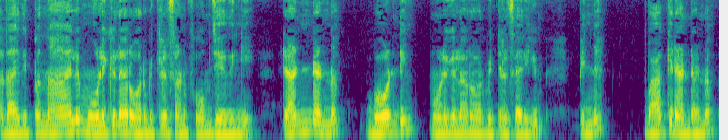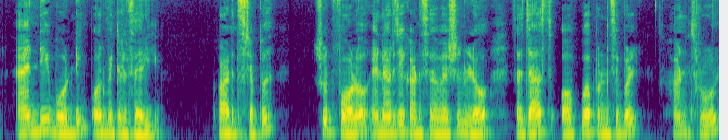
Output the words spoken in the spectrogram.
അതായത് ഇപ്പോൾ നാല് മോളിക്കുലർ ഓർബിറ്റൽസ് ആണ് ഫോം ചെയ്തെങ്കിൽ രണ്ടെണ്ണം ബോണ്ടിങ് മോളിക്കുലർ ഓർബിറ്റൽസ് ആയിരിക്കും. പിന്നെ ബാക്കി രണ്ടെണ്ണം ആന്റി ബോണ്ടിങ് ഓർബിറ്റൽസ് ആയിരിക്കും അടുത്ത step should follow energy conservation law such as Opper principle, Hund's rule,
